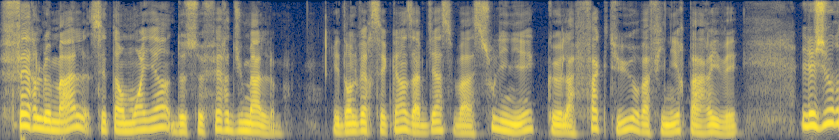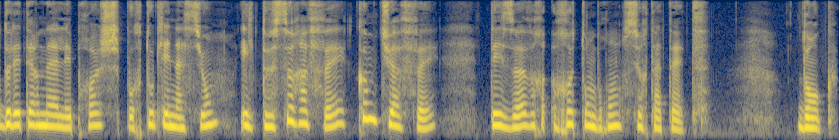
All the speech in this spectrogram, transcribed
Faire le mal, c'est un moyen de se faire du mal. Et dans le verset 15, Abdias va souligner que la facture va finir par arriver. Le jour de l'Éternel est proche pour toutes les nations, il te sera fait comme tu as fait, tes œuvres retomberont sur ta tête. Donc,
